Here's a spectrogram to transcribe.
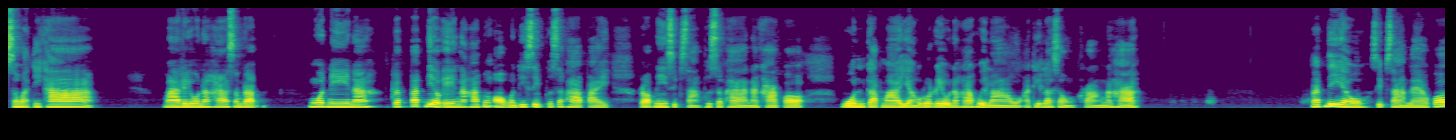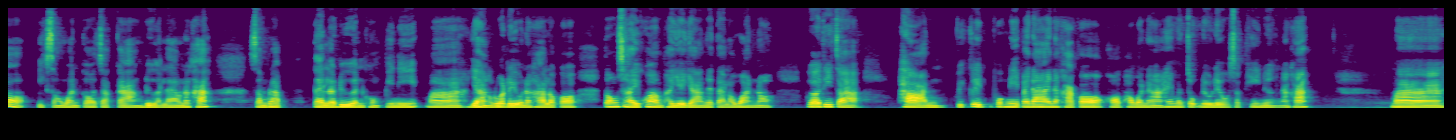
สวัสดีค่ะ มาเร็วนะคะสำหรับงวดนี้นะแป๊บเดียวเองนะคะ เพิ่งออกวันที่ 10 พฤษภาไป รอบนี้ 13 พฤษภานะคะ ก็วนกลับมาอย่างรวดเร็วนะคะหวยลาวอาทิตย์ละสองครั้งนะคะ แป๊บเดียว 13 แล้วก็อีก 2 วันก็จะกลางเดือนแล้วนะคะสำหรับแต่ละเดือนของปีนี้มาอย่างรวดเร็วนะคะ แล้วก็ต้องใช้ความพยายามในแต่ละวันเนาะเพื่อที่จะ ผ่านวิกฤตพวกนี้ไปได้นะคะ ก็ขอภาวนาให้มันจบเร็วๆ สักทีหนึ่งนะคะ มา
